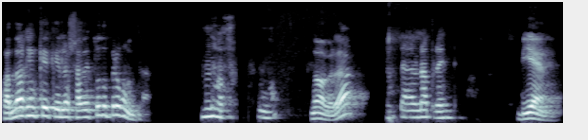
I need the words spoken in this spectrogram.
cuando alguien cree que lo sabe todo, pregunta. No, no. No, ¿verdad? Claro, no aprende. Bien.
